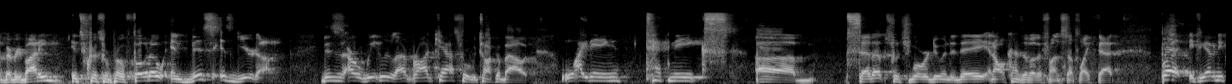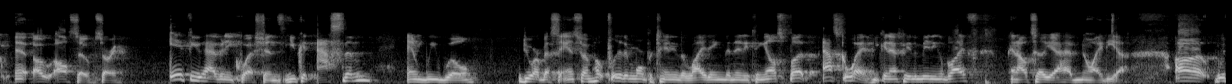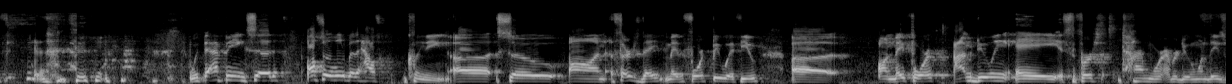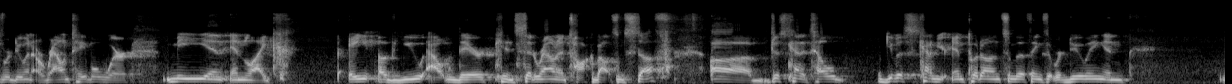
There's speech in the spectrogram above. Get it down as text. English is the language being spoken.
Up, everybody? It's Chris from Profoto, and this is Geared Up. This is our weekly live broadcast where we talk about lighting, techniques, um, setups, which is what we're doing today, and all kinds of other fun stuff like that. But if you have any, uh, oh, also, sorry, if you have any questions, you can ask them, and we will do our best to answer them. Hopefully, they're more pertaining to lighting than anything else, but ask away. You can ask me the meaning of life, and I'll tell you I have no idea. Uh, with With that being said, also a little bit of house cleaning. Uh, so on Thursday, May the 4th be with you. Uh, on May 4th, I'm doing a, it's the first time we're ever doing one of these. We're doing a roundtable where me and, and like eight of you out there can sit around and talk about some stuff. Uh, just kind of tell, give us kind of your input on some of the things that we're doing and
